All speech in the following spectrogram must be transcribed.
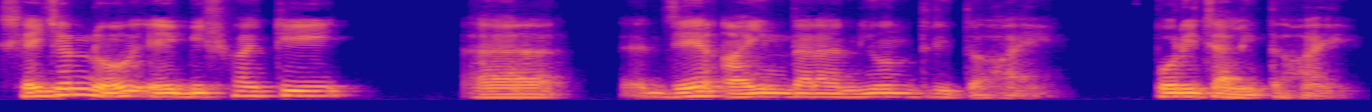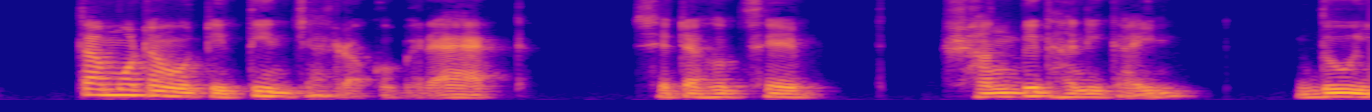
সেই জন্য এই বিষয়টি যে আইন দ্বারা নিয়ন্ত্রিত হয়, পরিচালিত হয়, তা মোটামুটি তিন চার রকমের। এক, সেটা হচ্ছে সাংবিধানিক আইন। দুই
